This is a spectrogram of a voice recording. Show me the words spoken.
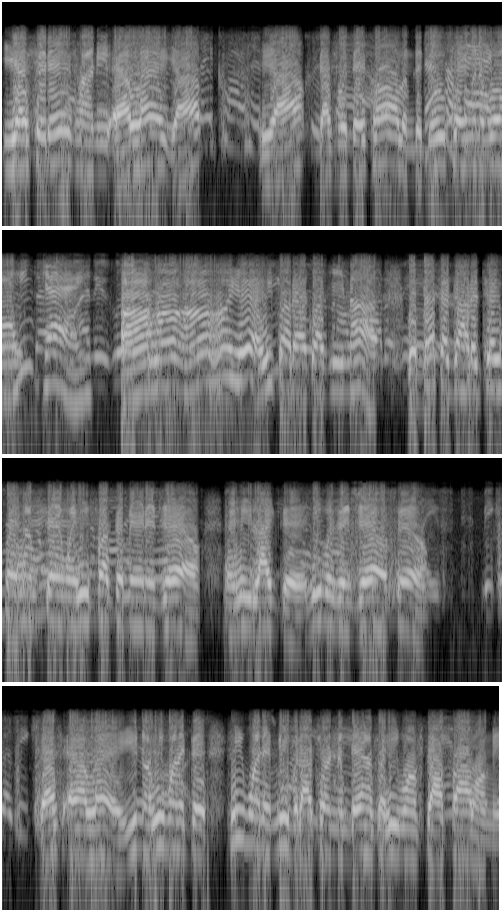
Yes, it is, honey. L.A. Yup. Yup. That's what they call him. The dude That's a came in the faggot. room. He's gay. Uh huh. Uh huh. Yeah. He tried to act like he not. Rebecca got a tape of him saying when he fucked a man in jail, and he liked it. He was in jail too. That's L.A. You know, he wanted to. He wanted me, but I turned him down so he won't stop following me.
